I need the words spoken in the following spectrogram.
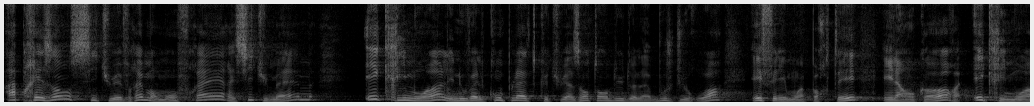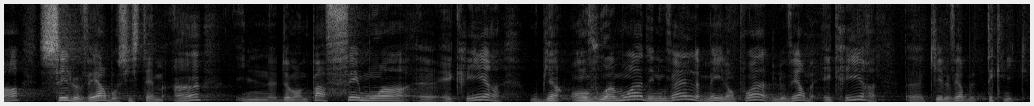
À présent, si tu es vraiment mon frère et si tu m'aimes, écris-moi les nouvelles complètes que tu as entendues de la bouche du roi et fais-les-moi porter. Et là encore, écris-moi, c'est le verbe au système 1 il ne demande pas fais-moi euh, écrire ou bien envoie-moi des nouvelles, mais il emploie le verbe écrire euh, qui est le verbe technique.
